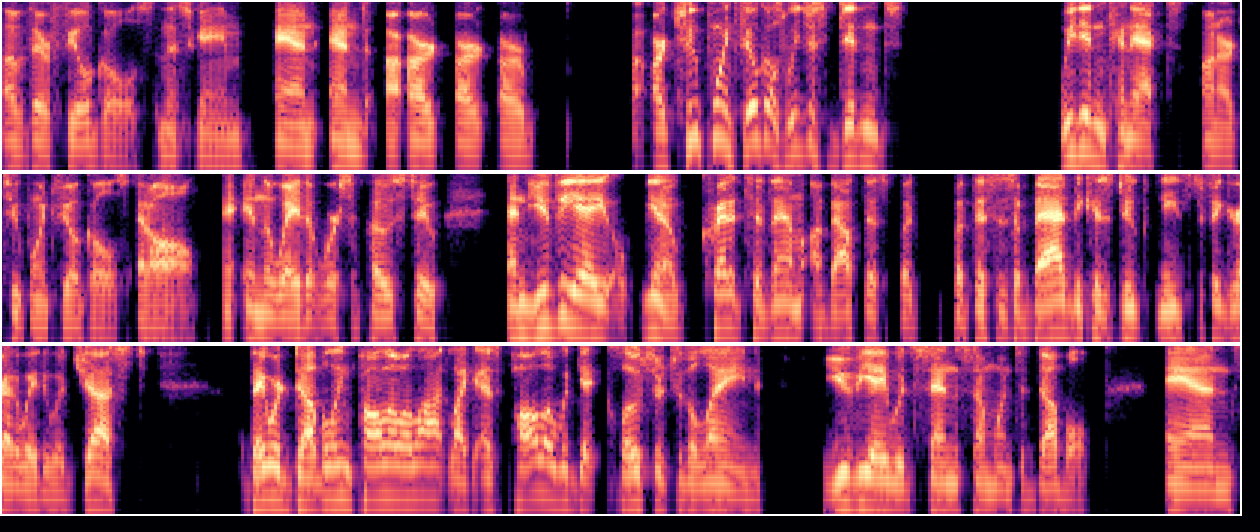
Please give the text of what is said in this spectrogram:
of their field goals in this game. And and our our our our two point field goals, we just didn't we didn't connect on our two point field goals at all in the way that we're supposed to. And UVA, you know, credit to them about this, but but this is a bad because Duke needs to figure out a way to adjust. They were doubling Paolo a lot. Like as Paolo would get closer to the lane, UVA would send someone to double. And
